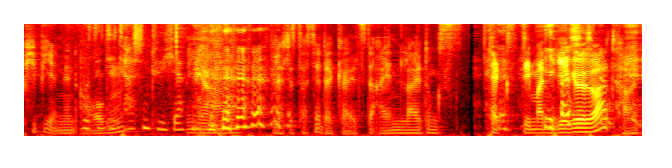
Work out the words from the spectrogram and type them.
Pipi in den Wo sind die Augen. Taschentücher? Ja, vielleicht ist das ja der geilste Einleitungstext, den man Ja, je stimmt. gehört hat.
